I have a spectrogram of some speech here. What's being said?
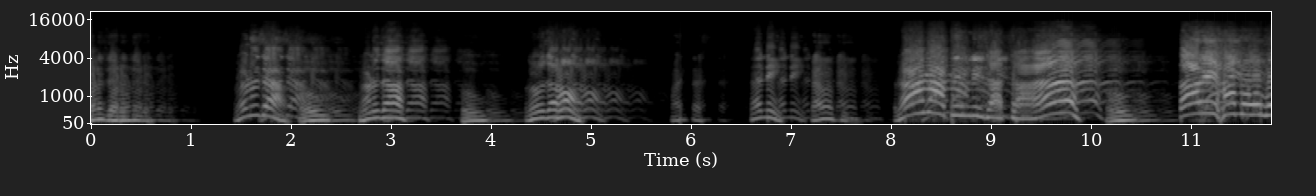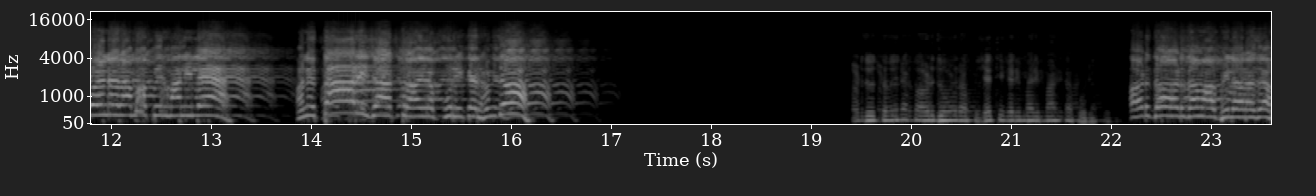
રણજા રણજા. રણજા? રણજા? રણુજા હો રામાપીર. રામાપીરની જાત્રા તારી હમ ઊભો રામાપીર માની લે. અને તારી જાત્રા એ પૂરી કરી સમજો? અડધા અડધામાં ભીલા રાજા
